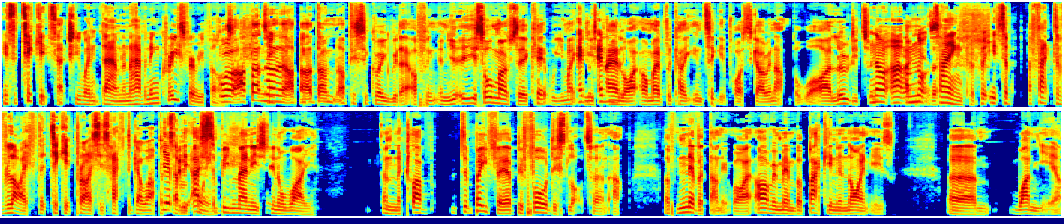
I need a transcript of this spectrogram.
is the tickets actually went down and haven't increased very fast. well, I don't So know. I, I don't. I disagree with that. I think, and you, it's almost there. Careful, you make Every- me sound every- like I'm advocating ticket prices going up. But what I alluded to, no, I, I'm not that- saying, but, but it's a, a fact of life that ticket prices have to go up at Yeah, some but it point. has to be managed in a way. And the club, to be fair, before this lot turned up, have never done it right. I remember back in the nineties, um, one year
